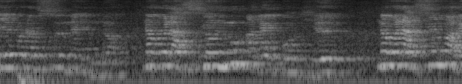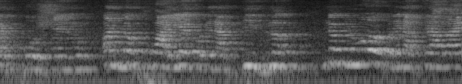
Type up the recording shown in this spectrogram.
Vivre pendant la semaine. non. Dans la relation nous avec mon Dieu. Dans la relation avec le prochain. nous. En nos foyers pour la Bible. Nos bureaux pour la travail.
